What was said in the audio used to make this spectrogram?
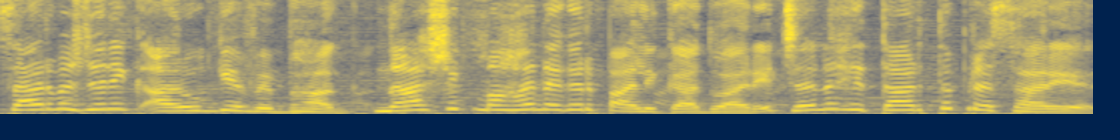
सार्वजनिक आरोग्य विभाग नाशिक महानगरपालिकाद्वारे जनहितार्थ प्रसारित.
